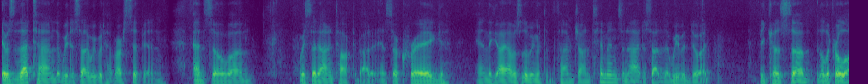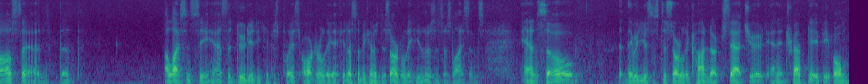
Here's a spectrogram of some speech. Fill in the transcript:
it was at that time that we decided we would have our sip in. And so um, we sat down and talked about it. And so Craig and the guy I was living with at the time, John Timmons, and I decided that we would do it because um, the liquor law said that a licensee has the duty to keep his place orderly. If he lets it become disorderly, he loses his license. And so they would use this disorderly conduct statute and entrap gay people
